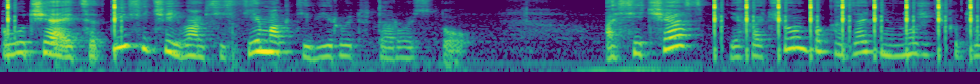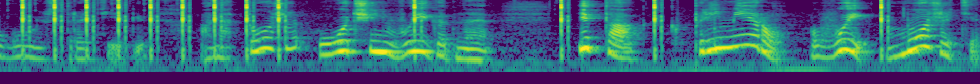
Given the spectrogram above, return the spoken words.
получается тысяча, и вам система активирует второй стол. А сейчас я хочу вам показать немножечко другую стратегию. Она тоже очень выгодная. Итак, примеру, вы можете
